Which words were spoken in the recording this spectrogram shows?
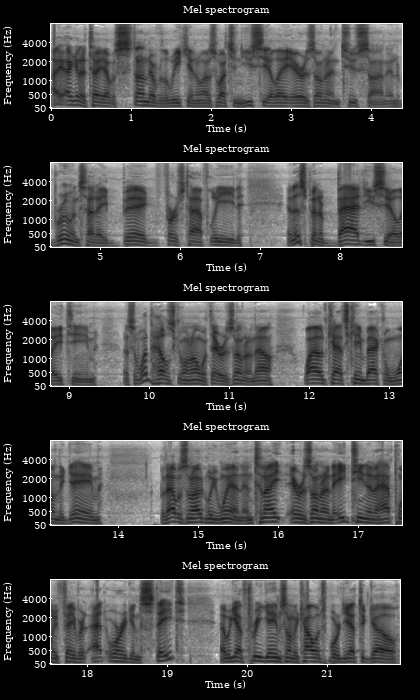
I, I got to tell you, I was stunned over the weekend when I was watching UCLA, Arizona, and Tucson, and the Bruins had a big first half lead, and this has been a bad UCLA team. I said, "What the hell's going on with Arizona?" Now, Wildcats came back and won the game, but that was an ugly win. And tonight, Arizona an 18 and a half point favorite at Oregon State. And we got three games on the college board yet to go.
